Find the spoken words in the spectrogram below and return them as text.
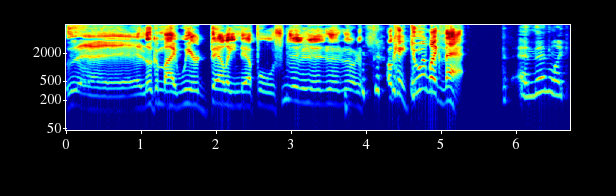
Look at my weird belly nipples. okay, do it like that." And then like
